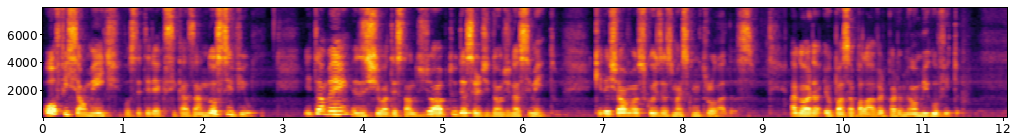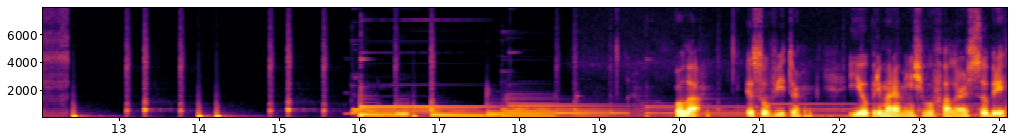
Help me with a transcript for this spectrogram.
oficialmente, você teria que se casar no civil. E também existia o atestado de óbito e a certidão de nascimento, que deixavam as coisas mais controladas. Agora eu passo a palavra para o meu amigo Vitor. Olá, eu sou Vitor e eu primariamente vou falar sobre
